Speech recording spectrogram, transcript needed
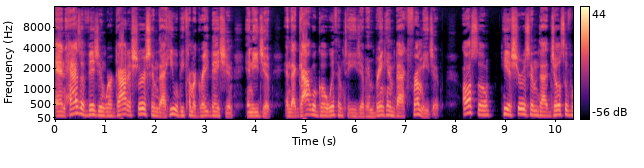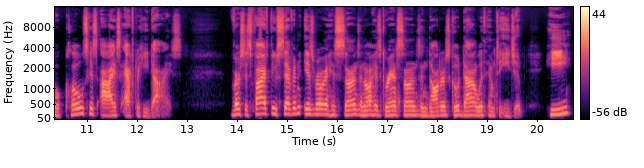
and has a vision where God assures him that he will become a great nation in Egypt and that God will go with him to Egypt and bring him back from Egypt. Also, he assures him that Joseph will close his eyes after he dies. Verses 5 through 7 Israel and his sons and all his grandsons and daughters go down with him to Egypt. He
